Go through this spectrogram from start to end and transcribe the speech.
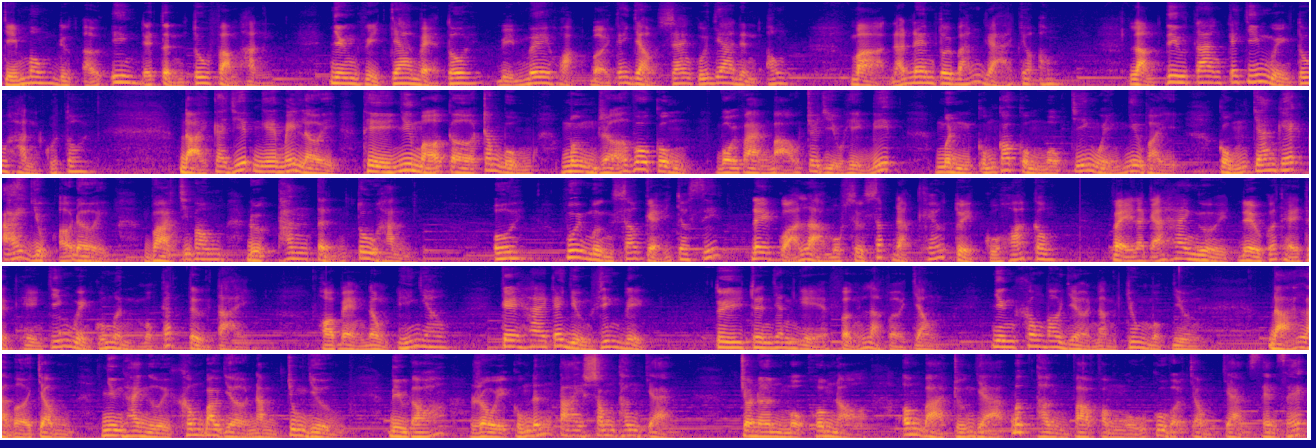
Chỉ mong được ở yên để tịnh tu phạm hạnh. Nhưng vì cha mẹ tôi bị mê hoặc bởi cái giàu sang của gia đình ông Mà đã đem tôi bán gả cho ông Làm tiêu tan cái chí nguyện tu hành của tôi Đại ca Diếp nghe mấy lời thì như mở cờ trong bụng, mừng rỡ vô cùng, vội vàng bảo cho Diệu Hiền biết mình cũng có cùng một chí nguyện như vậy, cũng chán ghét ái dục ở đời và chỉ mong được thanh tịnh tu hành. Ôi, vui mừng sao kể cho xiết đây quả là một sự sắp đặt khéo tuyệt của hóa công Vậy là cả hai người đều có thể thực hiện chí nguyện của mình một cách tự tại Họ bèn đồng ý nhau Kê hai cái giường riêng biệt Tuy trên danh nghĩa vẫn là vợ chồng Nhưng không bao giờ nằm chung một giường Đã là vợ chồng nhưng hai người không bao giờ nằm chung giường. Điều đó rồi cũng đến tai song thân chàng. Cho nên một hôm nọ, ông bà trưởng giả bất thần vào phòng ngủ của vợ chồng chàng xem xét.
